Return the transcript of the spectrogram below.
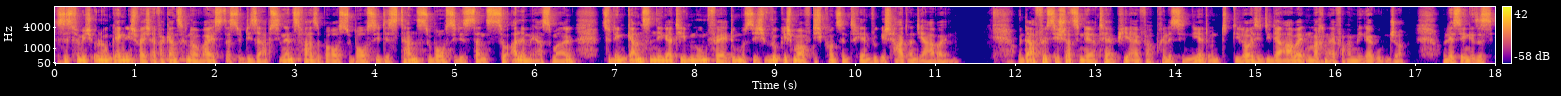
das ist für mich unumgänglich, weil ich einfach ganz genau weiß, dass du diese Abstinenzphase brauchst. Du brauchst die Distanz, du brauchst die Distanz zu allem erstmal, zu dem ganzen negativen Umfeld. Du musst dich wirklich mal auf dich konzentrieren, wirklich hart an dir arbeiten. Und dafür ist die stationäre Therapie einfach prädestiniert und die Leute, die da arbeiten, machen einfach einen mega guten Job. Und deswegen ist es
